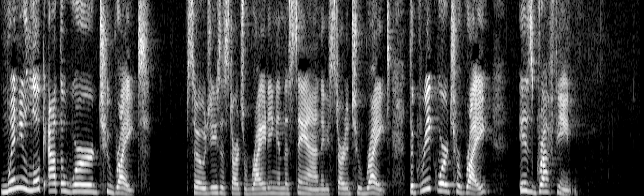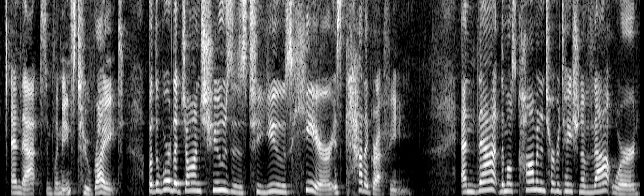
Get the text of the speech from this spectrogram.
When you look at the word to write, so Jesus starts writing in the sand and he started to write. The Greek word to write is grapheme, and that simply means to write. But the word that John chooses to use here is catagrapheme. And that, the most common interpretation of that word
